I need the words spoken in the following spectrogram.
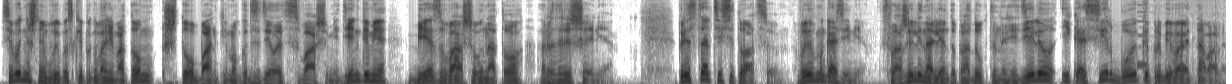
В сегодняшнем выпуске поговорим о том, что банки могут сделать с вашими деньгами без вашего на то разрешения. Представьте ситуацию. Вы в магазине, сложили на ленту продукты на неделю, и кассир бойко пробивает товары.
